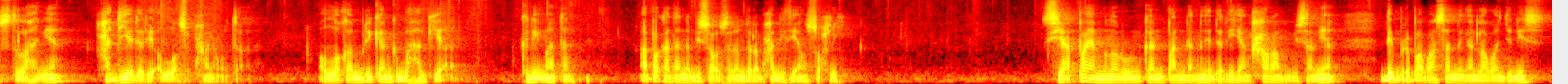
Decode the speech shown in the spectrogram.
setelahnya hadiah dari Allah Subhanahu wa taala. Allah akan berikan kebahagiaan, kenikmatan. Apa kata Nabi SAW dalam hadis yang sahih? Siapa yang menurunkan pandangannya dari yang haram misalnya, dia berpapasan dengan lawan jenis,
